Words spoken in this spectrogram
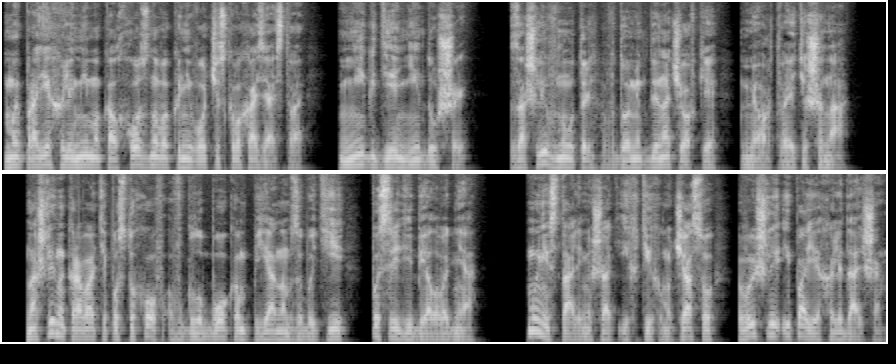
Мы проехали мимо колхозного коневодческого хозяйства – Нигде ни души. Зашли внутрь, в домик для ночевки, мертвая тишина. Нашли на кровати пастухов в глубоком пьяном забытии посреди белого дня. Мы не стали мешать их тихому часу, вышли и поехали дальше.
